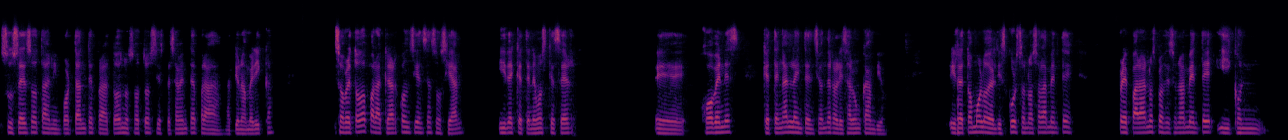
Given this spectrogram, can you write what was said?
suceso tan importante para todos nosotros y especialmente para Latinoamérica sobre todo para crear conciencia social y de que tenemos que ser eh, jóvenes que tengan la intención de realizar un cambio. Y retomo lo del discurso, no solamente prepararnos profesionalmente y con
